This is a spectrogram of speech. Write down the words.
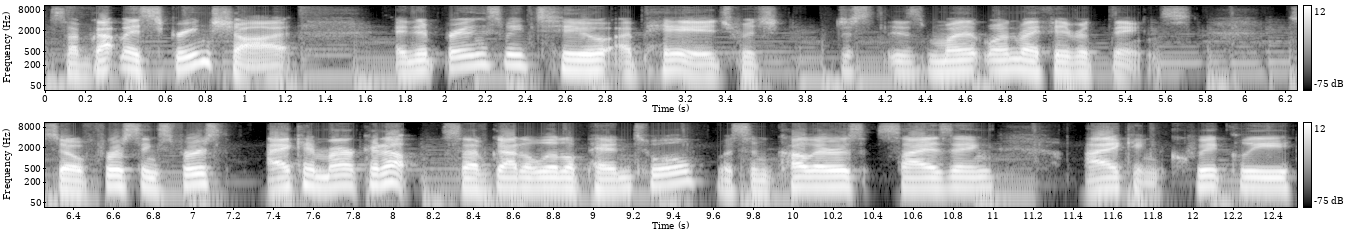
So I've got my screenshot and it brings me to a page which just is my, one of my favorite things. So first things first, I can mark it up. So I've got a little pen tool with some colors, sizing. I can quickly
